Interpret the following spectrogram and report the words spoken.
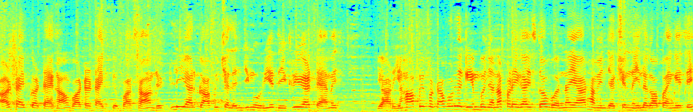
हर टाइप का अटैक हाँ वाटर टाइप के पास हाँ लिटली यार काफ़ी चैलेंजिंग हो रही है, देख रही हो यार डैमेज यार, यहाँ पे फटाफट से गेम बजाना पड़ेगा इसका, वरना यार हम इंजेक्शन नहीं लगा पाएँगे इसे।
